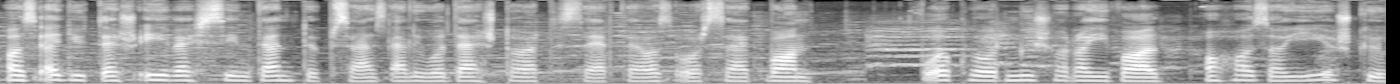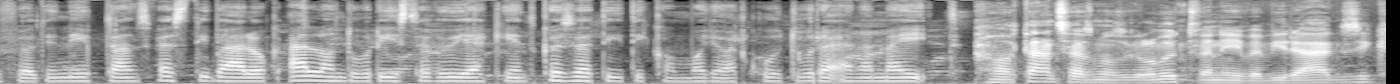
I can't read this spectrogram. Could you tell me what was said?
Az együttes éves szinten több száz előadást tart szerte az országban. Folklór műsoraival a hazai és külföldi néptáncfesztiválok állandó részevőjeként közvetítik a magyar kultúra elemeit. A táncházmozgalom 50 éve virágzik,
